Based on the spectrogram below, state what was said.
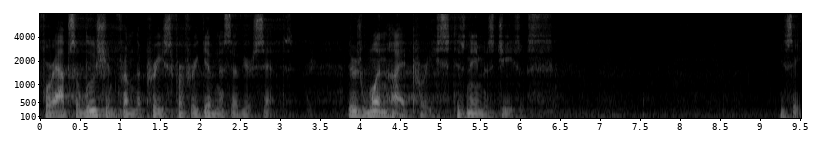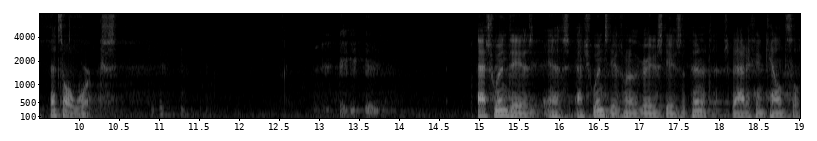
for absolution from the priest for forgiveness of your sins. There's one high priest, his name is Jesus. You see, that's all works. Ash Wednesday, is, Ash Wednesday is one of the greatest days of penitence. Vatican Council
